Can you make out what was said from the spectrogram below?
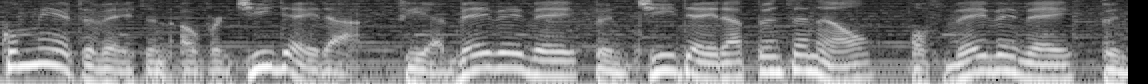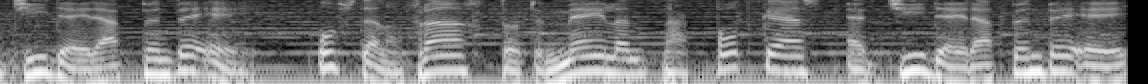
Kom meer te weten over G-Data via www.gdata.nl of www.gdata.be. Of stel een vraag door te mailen naar podcast.gdata.be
